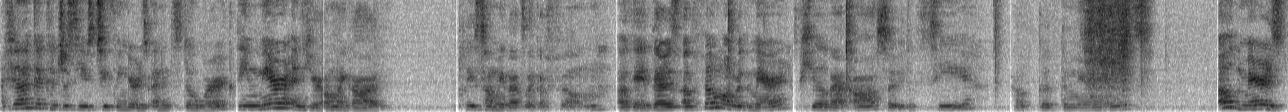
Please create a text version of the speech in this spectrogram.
I feel like I could just use two fingers and it still work. The mirror in here, oh my god, Please tell me that's like a film. Okay, there's a film over the mirror. Peel that off so you can see how good the mirror is. Oh, the mirror is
